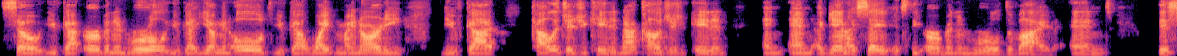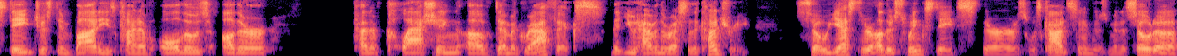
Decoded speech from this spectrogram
So you've got urban and rural, you've got young and old, you've got white and minority, you've got college educated, not college educated, and and again I say it, it's the urban and rural divide, and this state just embodies kind of all those other kind of clashing of demographics that you have in the rest of the country. So yes, there are other swing states. There's Wisconsin, there's Minnesota,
